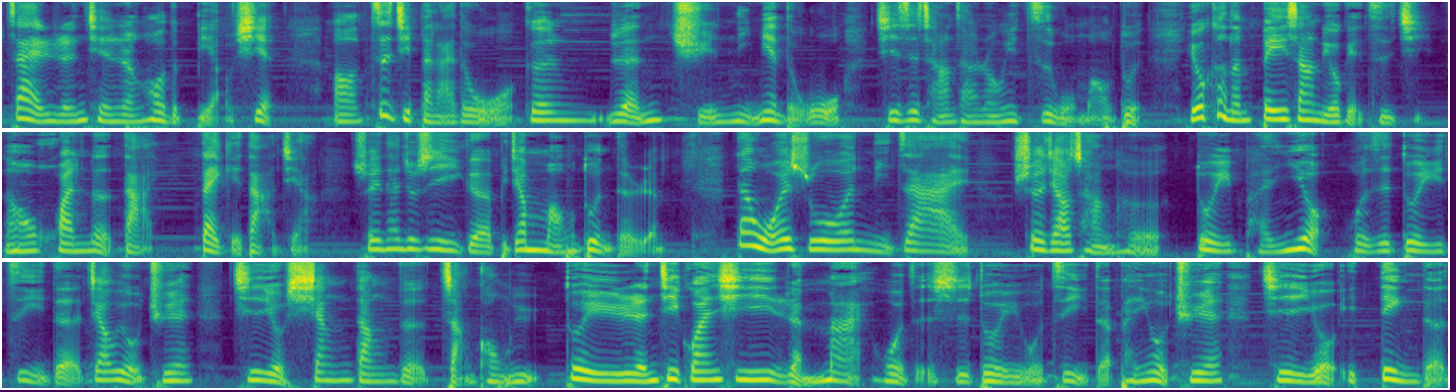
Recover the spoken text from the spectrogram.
在人前人后的表现啊，自己本来的我跟人群里面的我，其实常常容易自我矛盾，有可能悲伤留给自己，然后欢乐带带给大家，所以他就是一个比较矛盾的人。但我会说，你在社交场合。对于朋友，或者是对于自己的交友圈，其实有相当的掌控欲。对于人际关系、人脉，或者是对于我自己的朋友圈，其实有一定的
